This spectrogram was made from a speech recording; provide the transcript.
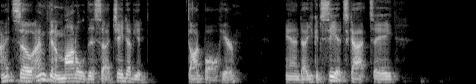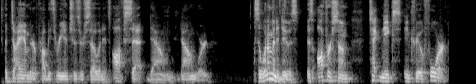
All right, so I'm going to model this uh, JW dog ball here. And uh, you can see it's got a, a diameter probably three inches or so, and it's offset down downward. So what I'm going to do is, is offer some techniques in Creo 4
